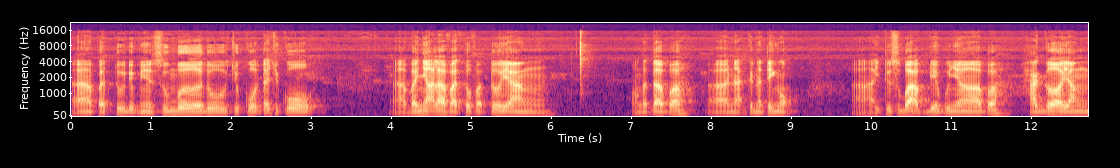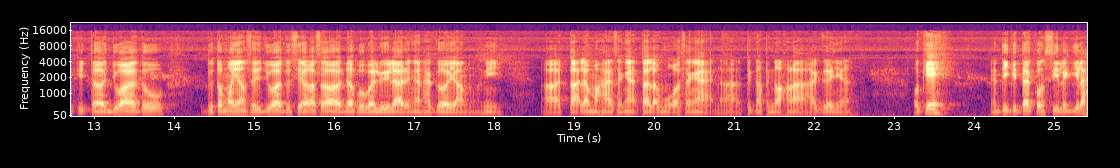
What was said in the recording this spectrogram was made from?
Ha, lepas tu dia punya sumber tu cukup tak cukup. Ha, banyaklah faktor-faktor yang orang kata apa ha, nak kena tengok. Ha, itu sebab dia punya apa harga yang kita jual tu terutama yang saya jual tu saya rasa dah berbaloi lah dengan harga yang ni. Uh, taklah mahal sangat taklah murah sangat. Uh, tengah-tengah lah harganya. Okey, Nanti kita kongsi lagi lah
